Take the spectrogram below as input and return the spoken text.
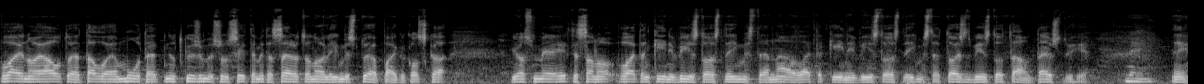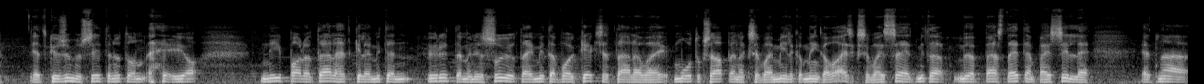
Lainoja, autoja, taloja ja muuta. Et nyt kysymys on siitä, mitä säilytään noille ihmisten työpaikka, koska jos me irti sano, laitan kiinni 15 ihmistä ja nämä laita kiinni 15 ihmistä ja toiset 15, tämä on täys tyhjä. Niin. niin. Et kysymys siitä nyt on, ei ole niin paljon tällä hetkellä, miten yrittäminen sujuu tai mitä voi keksiä täällä vai muutoksen apenaksi vai minkälaiseksi vai se, että mitä myö päästä eteenpäin sille, että nämä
